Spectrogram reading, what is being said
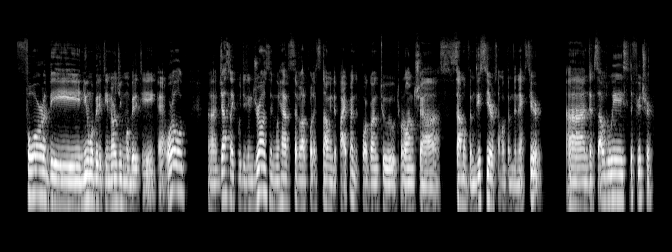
for the new mobility emerging mobility uh, world uh, just like we did in drones and we have several products now in the pipeline that we're going to to launch uh, some of them this year some of them the next year uh, and that's how we see the future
